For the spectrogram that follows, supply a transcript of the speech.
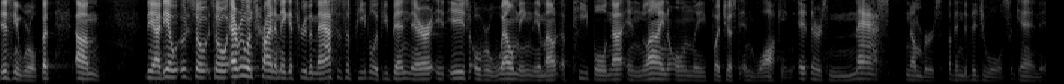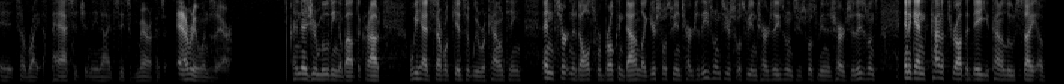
Disney World. But um, the idea, so, so everyone's trying to make it through the masses of people. If you've been there, it is overwhelming the amount of people, not in line only, but just in walking. It, there's mass numbers of individuals. Again, it's a rite of passage in the United States of America, so everyone's there. And as you're moving about the crowd, we had several kids that we were counting, and certain adults were broken down like, you're supposed to be in charge of these ones, you're supposed to be in charge of these ones, you're supposed to be in charge of these ones. And again, kind of throughout the day, you kind of lose sight of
